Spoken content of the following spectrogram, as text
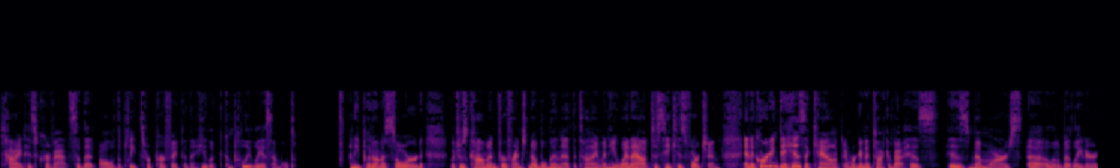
tied his cravat so that all of the pleats were perfect and that he looked completely assembled and he put on a sword, which was common for French noblemen at the time, and he went out to seek his fortune. And according to his account, and we're going to talk about his his memoirs uh, a little bit later,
